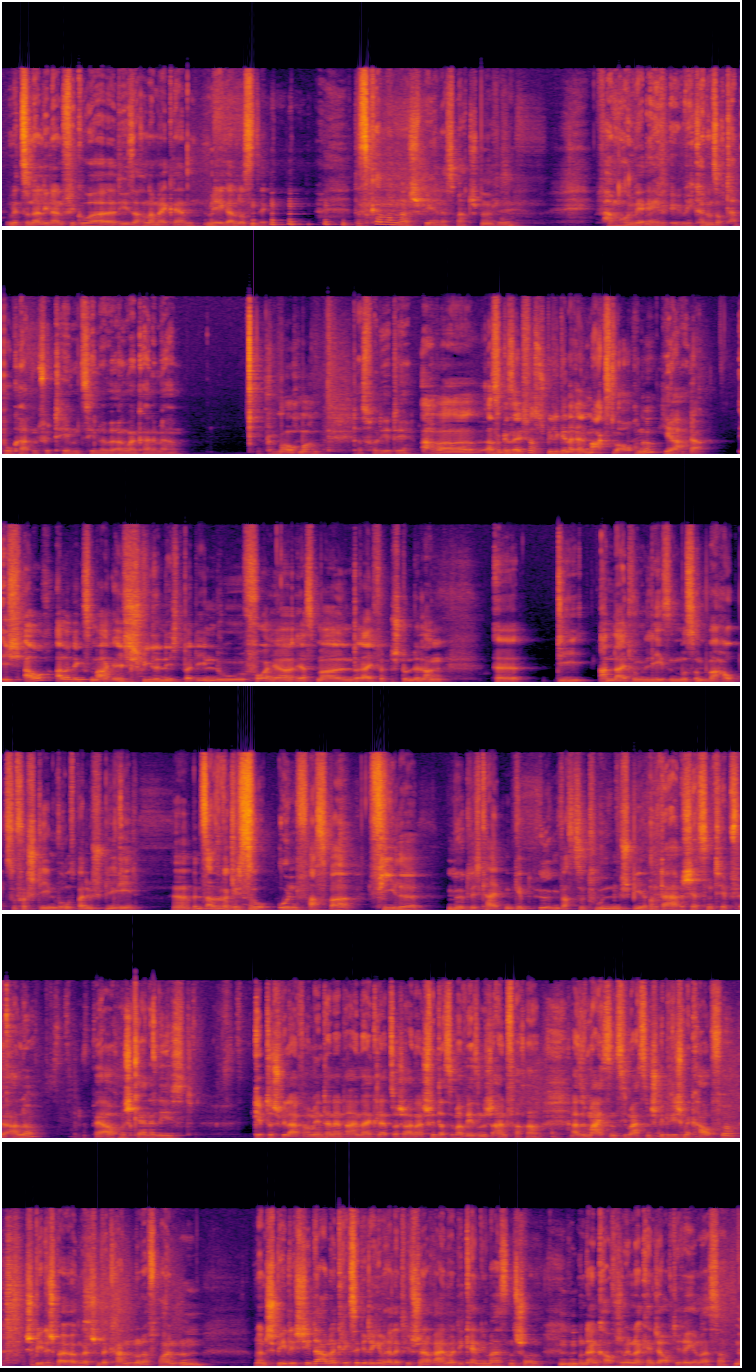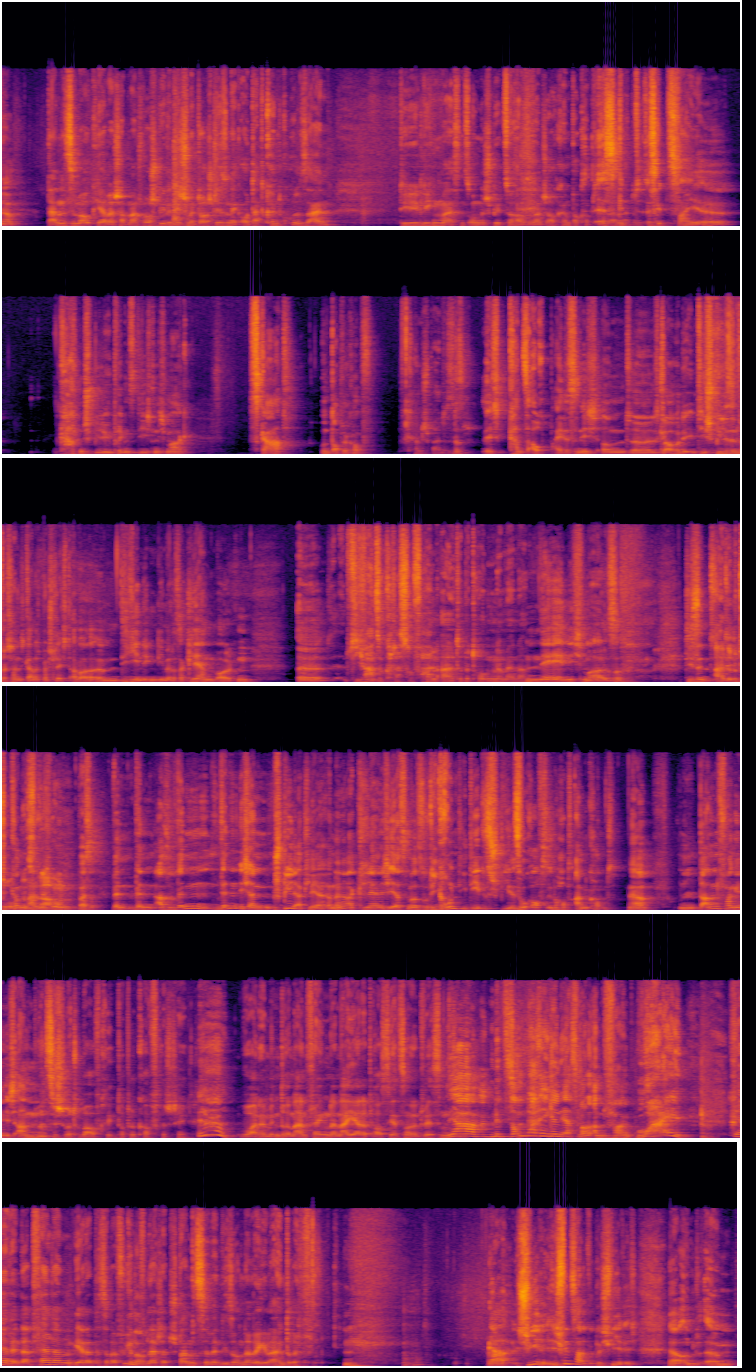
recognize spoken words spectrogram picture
mit so einer lilanen Figur äh, die Sachen am erklären. Mega lustig. das kann man mal spielen, das macht Spaß. Okay. Warum holen wir, ey, wir können uns auch Tabukarten für Themen ziehen, wenn wir irgendwann keine mehr haben. Können wir auch machen. Das ist voll die Idee. Aber, also Gesellschaftsspiele generell magst du auch, ne? Ja. Ja. Ich auch, allerdings mag ich Spiele nicht, bei denen du vorher erstmal eine Dreiviertelstunde lang äh, die Anleitung lesen muss, um überhaupt zu verstehen, worum es bei dem Spiel geht. Ja, wenn es also wirklich so unfassbar viele Möglichkeiten gibt, irgendwas zu tun im Spiel. Und da habe ich jetzt einen Tipp für alle. Wer auch nicht gerne liest, gebt das Spiel einfach im Internet ein, da erklärt es euch einer. Ich finde das immer wesentlich einfacher. Also meistens, die meisten Spiele, die ich mir kaufe, spiele ich bei irgendwelchen Bekannten oder Freunden. Mhm. Und dann spiele ich die da und dann kriegst du die Regeln relativ schnell rein, weil die kennen die meistens schon. Mhm. Und dann kaufe ich mir und dann kennt ihr auch die Regeln, weißt du? Ja. Dann ist immer okay, aber ich habe manchmal auch Spiele, die ich mir durchlese und denke, oh, das könnte cool sein. Die liegen meistens ungespielt zu Hause, weil ich auch keinen Bock habe. Es gibt, es gibt zwei äh, Kartenspiele übrigens, die ich nicht mag. Skat und Doppelkopf. Kann ich beides. Das, ich kann es auch beides nicht und äh, ich glaube, die, die, Spiele sind wahrscheinlich gar nicht mehr schlecht, aber ähm, diejenigen, die mir das erklären wollten, äh, die waren so katastrophal. Alte, betrunkene Männer. Nee, nicht mal. Also, die sind. Alte, die, die Frauen. Weißt du, wenn, wenn, also wenn, wenn ich ein Spiel erkläre, ne, erkläre ich erstmal so die Grundidee des Spiels, worauf es überhaupt ankommt. Ja? Und dann fange ich an. Hast du schon mal drüber aufgeregt, Doppelkopf, richtig? Ja. Wo einer mittendrin anfängt und dann, ah ja, das brauchst du jetzt noch nicht wissen. Ja, mit Sonderregeln erstmal anfangen. Why? Ja, wenn das fällt, dann, ja, das ist aber für ihn Genau. vielleicht das Spannendste, wenn die Sonderregel eintrifft. Ja, schwierig. Ich finde es halt wirklich schwierig. Ja, und ähm,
